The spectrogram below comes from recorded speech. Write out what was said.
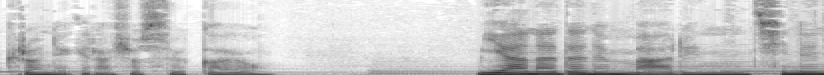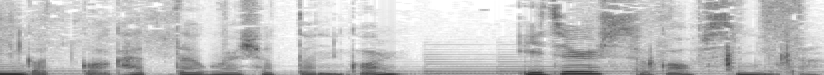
그런 얘기를 하셨을까요? 미안하다는 말은 지는 것과 같다고 하셨던 걸 잊을 수가 없습니다.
